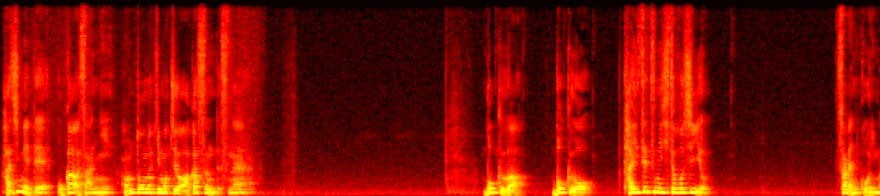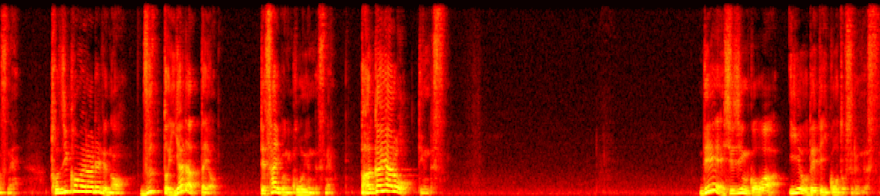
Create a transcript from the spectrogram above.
初めてお母さんに本当の気持ちを明かすんですね。僕は僕を大切にしてほしいよ。さらにこう言いますね。閉じ込められるのずっと嫌だったよ。で最後にこう言うんですね。バカ野郎って言うんです。で主人公は家を出て行こうとするんです。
